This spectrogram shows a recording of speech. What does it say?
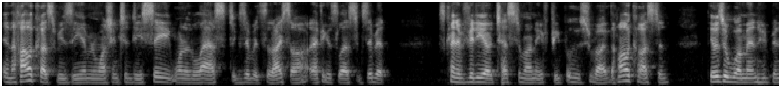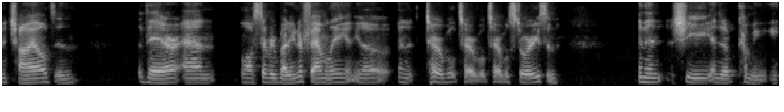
in the Holocaust Museum in Washington, D.C., one of the last exhibits that I saw, I think it's the last exhibit, this kind of video testimony of people who survived the Holocaust. And there was a woman who'd been a child and there and lost everybody in her family and you know and terrible terrible terrible stories. And and then she ended up coming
